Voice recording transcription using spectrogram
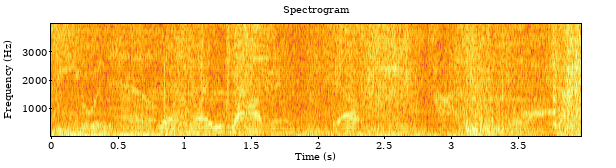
See you in hell. Yeah, no, you got me. Yep. It's time. Just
